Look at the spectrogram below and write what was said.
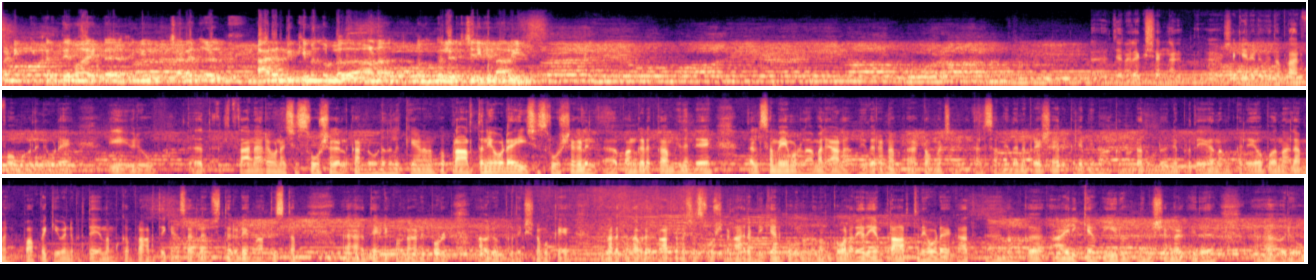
മണിക്ക് കൃത്യമായിട്ട് ഈ ഒരു ചടങ്ങുകൾ ആരംഭിക്കുമെന്നുള്ളത് ആണ് നമുക്ക് ലഭിച്ചിരിക്കുന്ന അറിയിപ്പ്. ജനലക്ഷങ്ങൾ ഷെക്കേനയുടെ വിവിധ പ്ലാറ്റ്ഫോമുകളിലൂടെ ഈ ഒരു സ്ഥാനാരോഹണ ശുശ്രൂഷകൾ കണ്ടുകൊണ്ട് നിൽക്കുകയാണ്. നമുക്ക് പ്രാർത്ഥനയോടെ ഈ ശുശ്രൂഷകളിൽ പങ്കെടുക്കാം. ഇതിന്റെ തത്സമയമുള്ള മലയാള വിവരണം ടോമച്ചൻ തത്സമയം തന്നെ പ്രേക്ഷകർക്ക് ലഭ്യമാക്കുന്നുണ്ട്. അതുകൊണ്ട് തന്നെ പ്രത്യേകം നമുക്ക് ലയോ പതിനാലാമൻ പാപ്പയ്ക്ക് വേണ്ടി പ്രത്യേകം നമുക്ക് പ്രാർത്ഥിക്കാൻ സകല വിശുദ്ധരുടെയും ആ, തേടിക്കൊണ്ടാണ് ഇപ്പോൾ ആ ഒരു പ്രദക്ഷിണമൊക്കെ നടക്കുന്ന അവിടെ പ്രാർത്ഥന ശുശ്രൂഷകൾ ആരംഭിക്കാൻ പോകുന്നുണ്ട്. നമുക്ക് വളരെയധികം പ്രാർത്ഥനയോടെ നമുക്ക് ആയിരിക്കാം ഈ ഒരു നിമിഷങ്ങൾ. ഇത് ഒരു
